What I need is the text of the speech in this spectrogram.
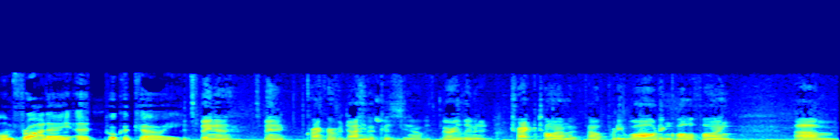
on Friday at Pukekohe. It's been a it's been a cracker of a day because you know with very limited track time, it felt pretty wild in qualifying. Um,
